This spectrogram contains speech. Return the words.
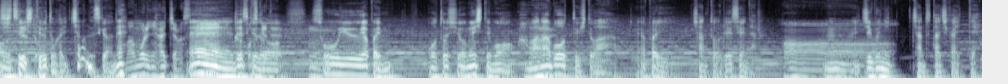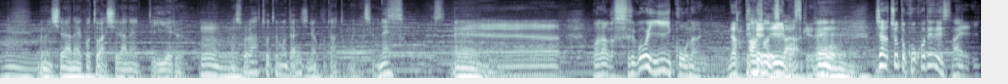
つい知ってるとか言っちゃうんですけどね。守りに入っちゃいますね。えー、ですけど、うん、そういうやっぱりお年を召しても学ぼうっていう人はやっぱりちゃんと冷静になる、うん、自分にちゃんと立ち返って、うん、うん、知らないことは知らないって言える、うん。まあ、それはとても大事なことだと思いますよね。そうですね、えー、まあ、なんかすごいいいコーナーになっていますけれども、えー、じゃあちょっとここでですね、はい、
